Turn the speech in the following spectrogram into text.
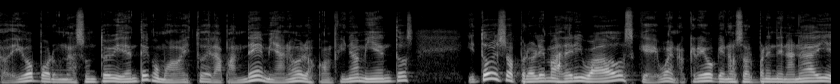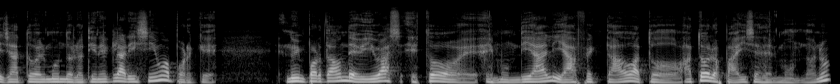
lo digo por un asunto evidente como esto de la pandemia, ¿no? Los confinamientos y todos esos problemas derivados que, bueno, creo que no sorprenden a nadie, ya todo el mundo lo tiene clarísimo porque no importa dónde vivas, esto eh, es mundial y ha afectado a todo, a todos los países del mundo, ¿no?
